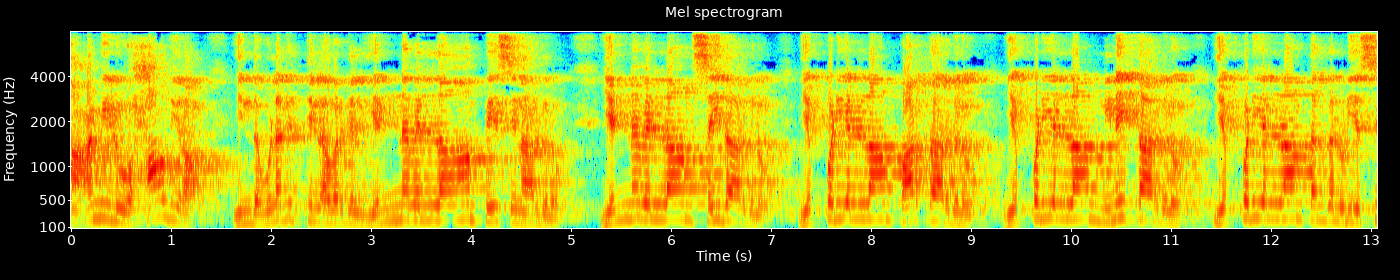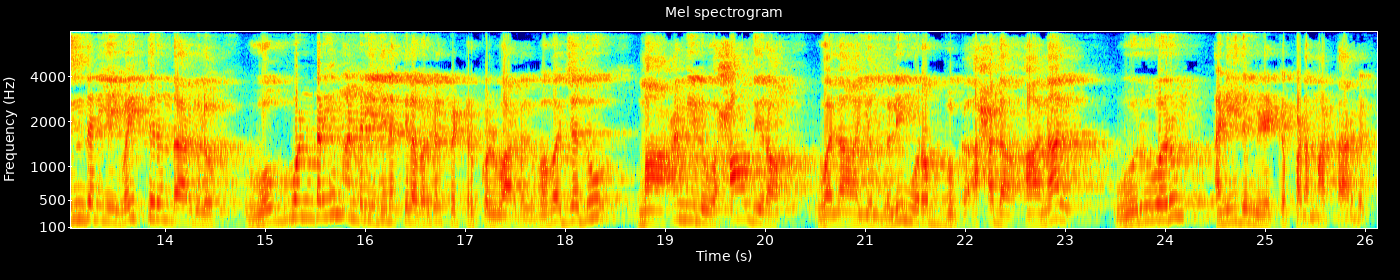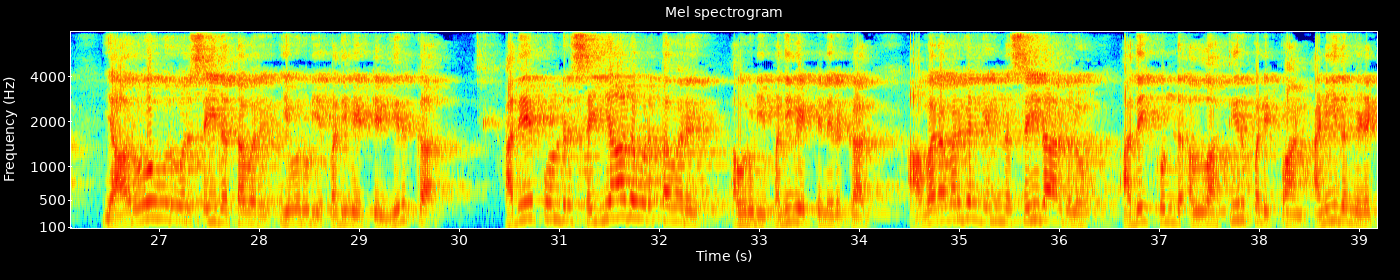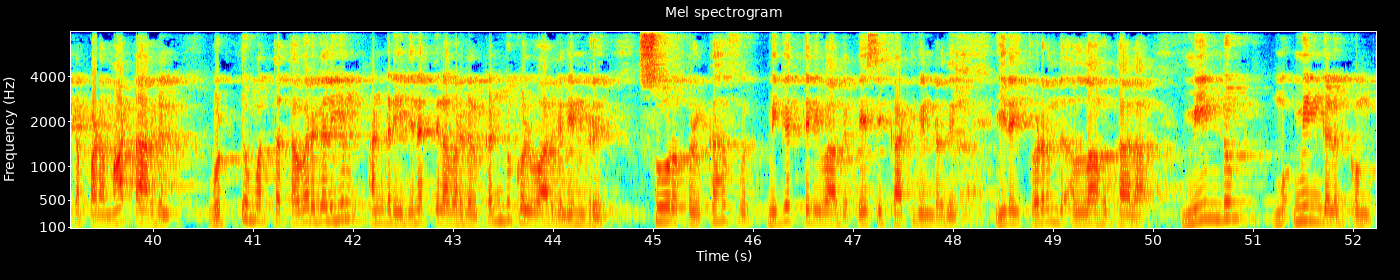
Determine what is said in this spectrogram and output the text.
ஹாதிரா. இந்த உலகத்தில் அவர்கள் என்னவெல்லாம் பேசினார்களோ என்னவெல்லாம் செய்தார்களோ எப்படியெல்லாம் பார்த்தார்களோ எப்படியெல்லாம் நினைத்தார்களோ எப்படியெல்லாம் தங்களுடைய சிந்தனையை வைத்திருந்தார்களோ ஒவ்வொன்றையும் அன்றைய தினத்தில் அவர்கள் பெற்றுக்கொள்வார்கள். வவஜது மா அமிலு ஹாதிரா வலா யظ்லிமு ரப்புக அஹதா. ஆனால் ஒருவரும் அநீதம் இழைக்கப்பட மாட்டார்கள். யாரோ ஒருவர் செய்த தவறு இவருடைய பதிவேட்டில் இருக்காது. அதே போன்று செய்யாத ஒரு தவறு அவருடைய பதிவேட்டில் இருக்காது. அவரவர்கள் என்ன செய்தார்களோ அதை கொண்டு அல்லாஹ் தீர்ப்பளிப்பான் அநீதம் இழைக்கப்பட மாட்டார்கள். ஒட்டுமொத்த தவறுகளையும் அன்றைய தினத்தில் அவர்கள் கண்டு கொள்வார்கள் என்று சூரத்துல் கஹஃப் மிக தெளிவாக பேசி காட்டுகின்றது. இதை தொடர்ந்து அல்லாஹு தாலா மீண்டும் மீன்களுக்கும்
